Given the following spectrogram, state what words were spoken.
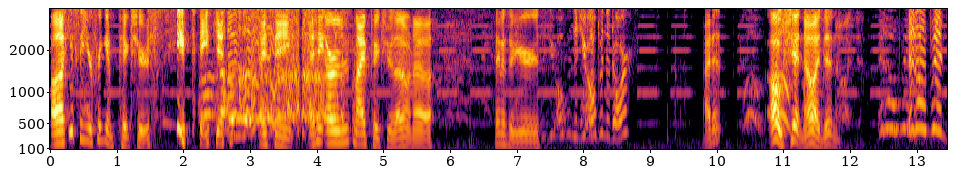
Oh, I can see your freaking pictures. you take it. I think. I think, or is this my pictures? I don't know. I think those are yours. Did you open? Did the you door? open the door? I didn't. Oh shit! No, I didn't. It opened. It opened!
